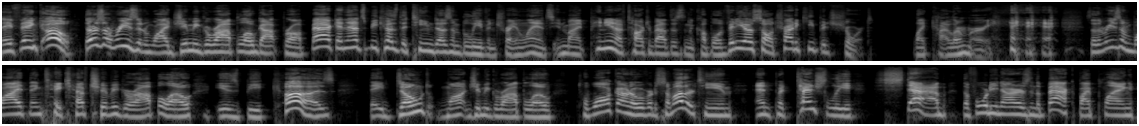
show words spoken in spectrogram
They think, oh, there's a reason why Jimmy Garoppolo got brought back, and that's because the team doesn't believe in Trey Lance. In my opinion, I've talked about this in a couple of videos, so I'll try to keep it short, like Kyler Murray. so the reason why I think they kept Jimmy Garoppolo is because they don't want Jimmy Garoppolo to walk on over to some other team and potentially stab the 49ers in the back by playing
